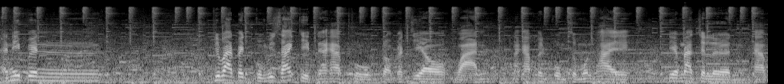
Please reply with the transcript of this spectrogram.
อันนี้เป็นที่บ้านเป็นกลุ่มวิสาหกิจนะครับปลูกดอกกระเจียวหวานนะครับ เป็นกลุ่มสมุนไพรที่อำนาจเจริญครับ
